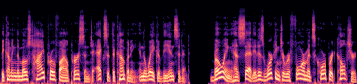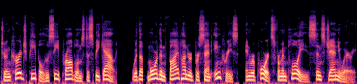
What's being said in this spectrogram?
becoming the most high-profile person to exit the company in the wake of the incident. Boeing has said it is working to reform its corporate culture to encourage people who see problems to speak out, with a more than 500% increase in reports from employees since January.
